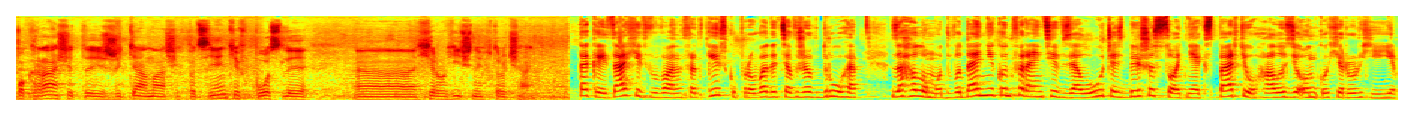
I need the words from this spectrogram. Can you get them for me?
покращити життя наших пацієнтів після е, хірургічних втручань. Такий захід в Івано-Франківську проводиться вже вдруге. Загалом у дводенній конференції взяло участь більше сотні експертів у галузі онкохірургії.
